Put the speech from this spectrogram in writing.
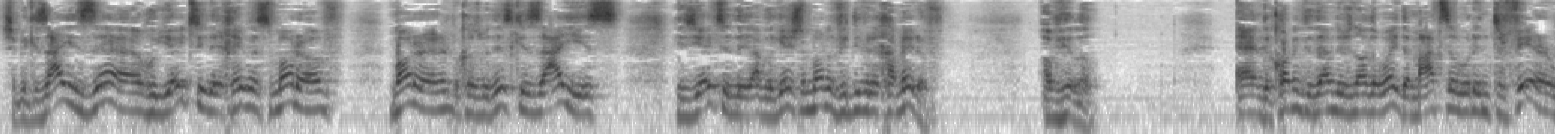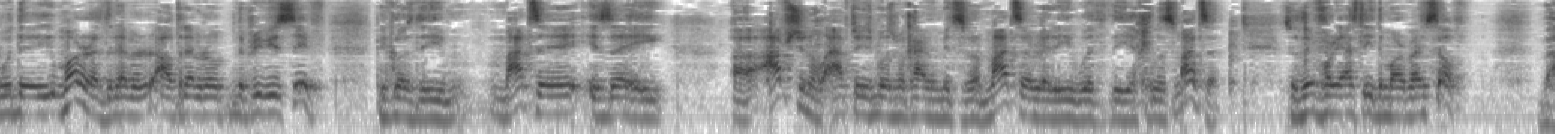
Shebekazai is there who yotzi the chilas morov morer because with this kizayis he's yotzi the obligation of morov v'divrei chaverov of Hillel. And according to them, there's another way. The matzah would interfere with the morer, as the Rebbe, Alter Rebbe wrote in the previous sif, because the matzah is a uh, optional after he's supposed to the mitzvah of matzah already with the achilas matzah. So therefore, he has to eat the morer by himself. Then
